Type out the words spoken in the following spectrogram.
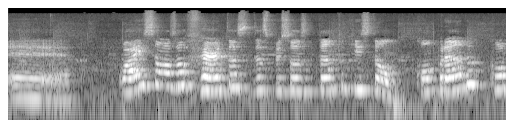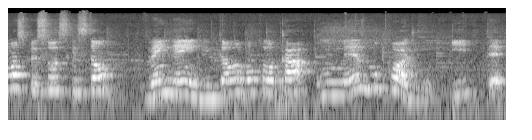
é, quais são as ofertas das pessoas, tanto que estão comprando como as pessoas que estão vendendo. Então eu vou colocar o mesmo código IT,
